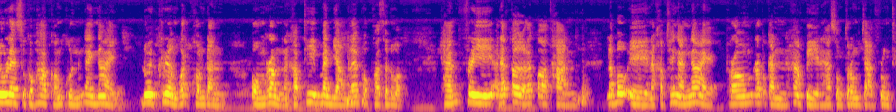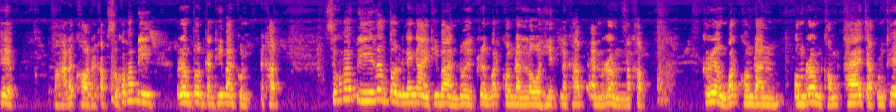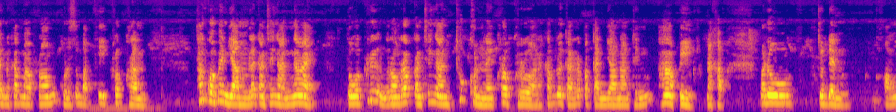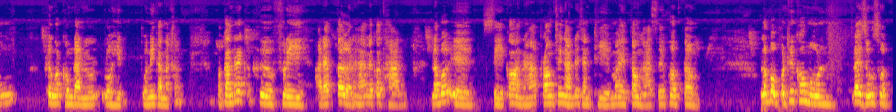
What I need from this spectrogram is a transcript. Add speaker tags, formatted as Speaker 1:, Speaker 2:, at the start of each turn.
Speaker 1: ดูแลสุขภาพของคุณง่ายๆ ด้วยเครื่องวัดความดันโอมรอนนะครับ ที่แม่นยำและพกพาสะดวก แถมฟรีอะแดปเตอร์แล้วก็ทานระเบบเอนะครับ ใช้งานง่ายพร้อมรับประกัน 5 ปีนะฮะส่งตรงจากกรุงเทพมหานครนะครับ สุขภาพดีเริ่มต้นกันที่บ้านคุณนะครับ สุขภาพดีเริ่มต้นง่ายๆ ที่บ้านด้วยเครื่องวัดความดันโลหิตนะครับแอมรอนนะครับเครื่องวัดความดันอมรอนของแท้จากกรุงเทพนะครับ มาพร้อมคุณสมบัติที่ครบครัน ทั้งความแม่นยำและการใช้งานง่าย ตัวเครื่องรองรับการใช้งานทุกคนในครอบครัวนะครับ ด้วยการรับประกันยาวนานถึง 5 ปีนะครับ มาดูจุดเด่นของเครื่องวัดความดันโลหิตตัวนี้กันนะครับ ประการแรกก็คือฟรีอะแดปเตอร์นะฮะแล้วก็ฐานระเบิดเอสี่ก้อนนะฮะพร้อมใช้งานได้ทันทีไม่ต้องหาซื้อเพิ่มเติม ระบบบันทึกข้อมูลได้สูงสุด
